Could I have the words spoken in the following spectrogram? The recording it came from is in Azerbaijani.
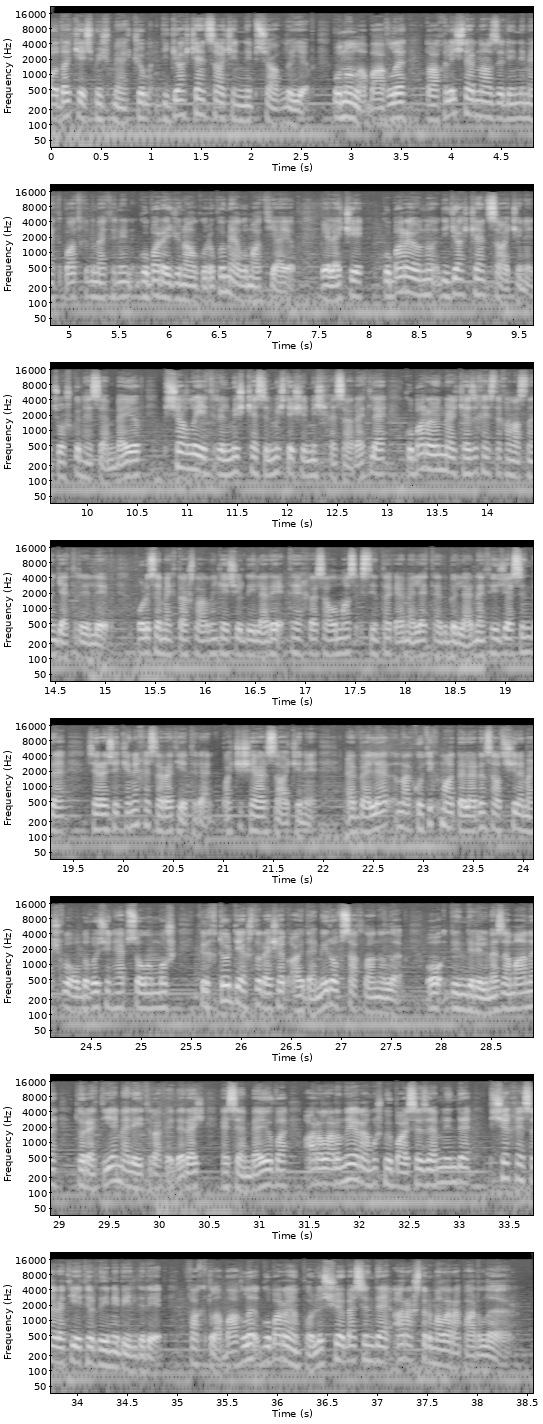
Qubada keçmiş məhkum Digah kənd sakinini bıçaqlayıb. Bununla bağlı Daxili İşlər Nazirliyinin mətbuat xidmətinin Quba regional qrupu məlumat yayıb. Belə ki, Quba rayonu Digah kənd sakini Coşqun Həsənbəyov bıçaqla yetirilmiş kəsilmiş deşilmiş xəsarətlə Quba rayon mərkəzi xəstəxanasına gətirilib. Polis əməkdaşlarının keçirdikləri təxirəsalınmaz istintaq əməliyyat tədbirləri nəticəsində zərərçəkini xəsarət yetirən Bakı şəhər sakini əvvəllər narkotik maddələrin satışı ilə məşğul olduğu üçün həbs olunmuş 44 yaşlı Rəşad Aydamirov saxlanılıb. O dindirilmə zamanı törətdiyi əməli etiraf edərək Həsənbəyova aralarında yaranmış mübahisə zəminində bıçaq xəsarəti yetirdiyini bildirib. Faktla bağlı Quba rayon polis şöbəsində araşdırmalar aparılır.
